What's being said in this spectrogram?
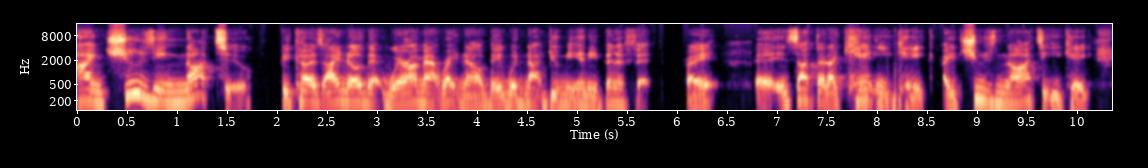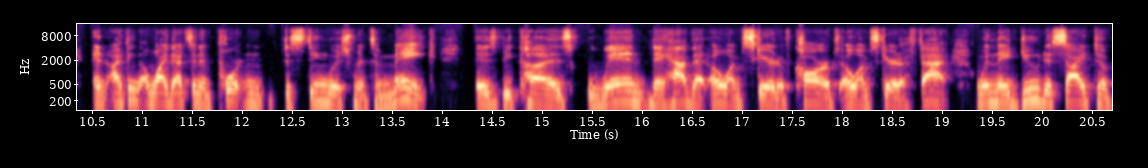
I'm choosing not to because I know that where I'm at right now, they would not do me any benefit, right? Uh, it's not that I can't eat cake. I choose not to eat cake. And I think that why that's an important distinguishment to make is because when they have that, oh, I'm scared of carbs, oh, I'm scared of fat, when they do decide to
